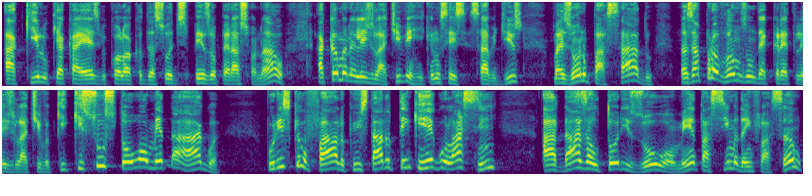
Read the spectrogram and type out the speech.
aquilo que a CAESB coloca da sua despesa operacional, a Câmara Legislativa, Henrique, não sei se você sabe disso, mas o ano passado nós aprovamos um decreto legislativo aqui que sustou o aumento da água. Por isso que eu falo que o Estado tem que regular sim. A DAS autorizou o aumento acima da inflação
